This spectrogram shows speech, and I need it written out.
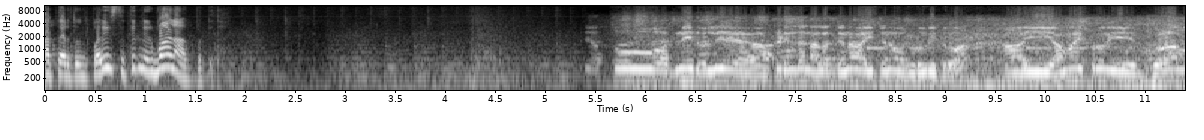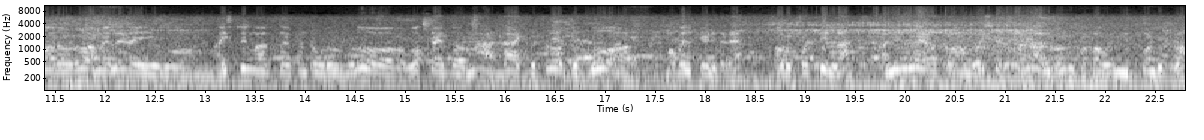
ಆ ಥರದೊಂದು ಪರಿಸ್ಥಿತಿ ನಿರ್ಮಾಣ ಆಗ್ಬಿಟ್ಟಿದೆ. ಹತ್ತು ಹದಿನೈದರಲ್ಲಿ ಆ ಕಡೆಯಿಂದ ನಾಲ್ಕು ಜನ, ಐದು ಜನ ಹುಡುಗರಿದ್ರು ಈ ಅಮಾಯಕರು, ಈ ಜೋಳ ಮಾರೋರು ಆಮೇಲೆ ಈ ಐಸ್ ಕ್ರೀಮ್ ಮಾರ್ತಕ್ಕಂಥ ಹುಡುಗರುಗಳು ಹೋಗ್ತಾ ಇದ್ದವ್ರನ್ನ ಅಡ್ಡ ಹಾಕ್ಬಿಟ್ಟು ದುಡ್ಡು ಮೊಬೈಲ್ ಕೇಳಿದ್ದಾರೆ. ಅವರು ಕೊಟ್ಟಿಲ್ಲ. ಅಲ್ಲಿಂದ ಯಾವತ್ತು ಓಡಿಸ್ಕೊಂಡು ಅಲ್ಲಿ ಬಂದು ಪಾಪ ಅವ್ರು ನಿಂತ್ಕೊಂಡಿದ್ರು.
